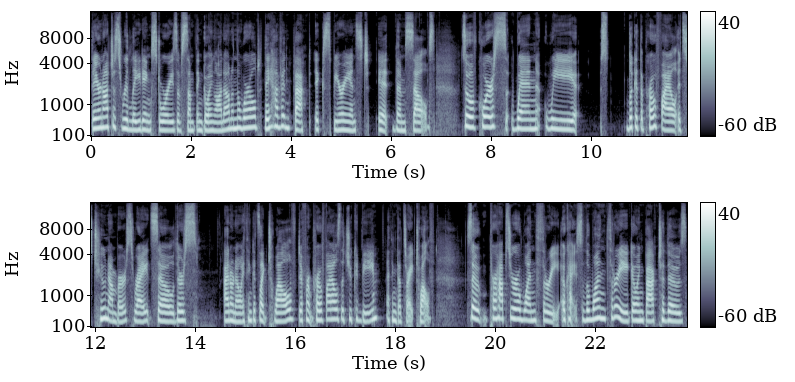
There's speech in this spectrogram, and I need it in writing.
They are not just relating stories of something going on out in the world, they have, in fact, experienced it themselves. So, of course, when we look at the profile, it's two numbers, right? So there's I don't know, I think it's like 12 different profiles that you could be. I think that's right, 12. So perhaps you're a 1 3. Okay, so the 1 3, going back to those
